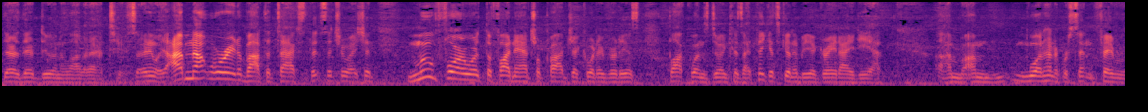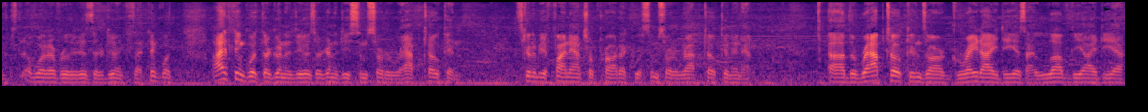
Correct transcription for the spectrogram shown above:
they're they're doing a lot of that too. So anyway, I'm not worried about the tax situation. Move forward with the financial project, whatever it is Block One's doing, because I think it's going to be a great idea. I'm I'm 100% in favor of whatever it is they're doing, because I think what I think what they're going to do is they're going to do some sort of wrap token. It's going to be a financial product with some sort of wrap token in it. Uh, the wrap tokens are great ideas. I love the idea.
